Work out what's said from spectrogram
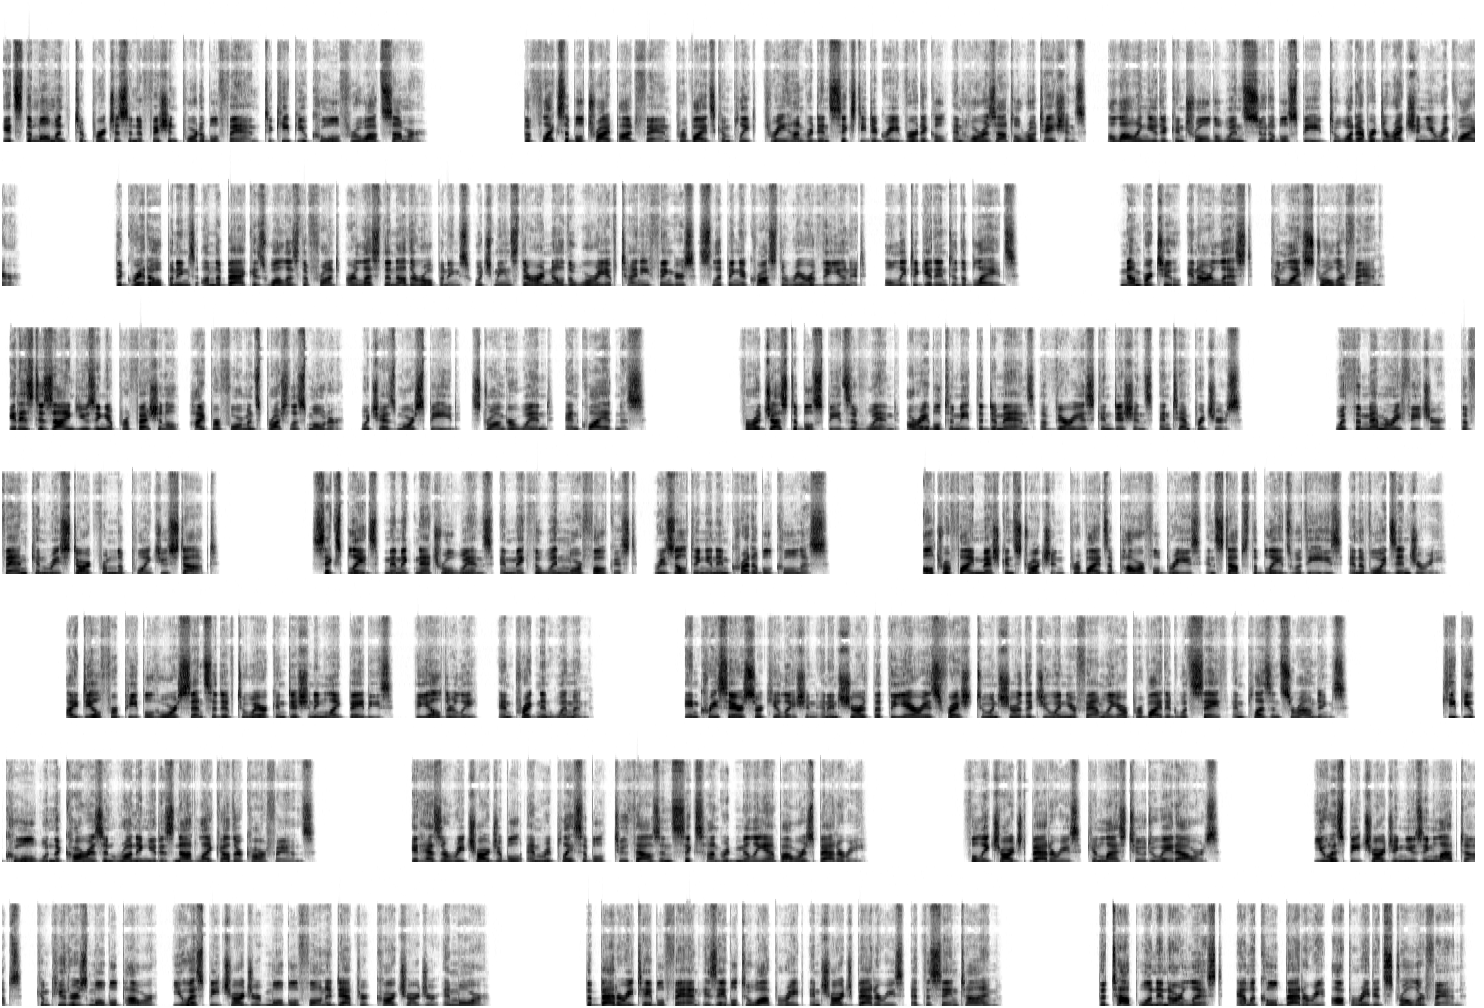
It's the moment to purchase an efficient portable fan to keep you cool throughout summer. The flexible tripod fan provides complete 360 degree vertical and horizontal rotations, allowing you to control the wind's suitable speed to whatever direction you require. The grid openings on the back as well as the front are less than other openings, which means there are no the worry of tiny fingers slipping across the rear of the unit, only to get into the blades. Number 2 in our list, Comlife Stroller Fan. It is designed using a professional, high performance brushless motor, which has more speed, stronger wind, and quietness. For adjustable speeds of wind are able to meet the demands of various conditions and temperatures. With the memory feature, the fan can restart from the point you stopped. Six blades mimic natural winds and make the wind more focused, resulting in incredible coolness. Ultrafine mesh construction provides a powerful breeze and stops the blades with ease and avoids injury. Ideal for people who are sensitive to air conditioning like babies, the elderly, and pregnant women. Increase air circulation and ensure that the air is fresh to ensure that you and your family are provided with safe and pleasant surroundings. Keep you cool when the car isn't running, it is not like other car fans. It has a rechargeable and replaceable 2600 mAh battery. Fully charged batteries can last 2 to 8 hours. USB charging using laptops, computers, mobile power, USB charger, mobile phone adapter, car charger, and more. The battery table fan is able to operate and charge batteries at the same time. The top one in our list, Amacool battery operated stroller fan.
